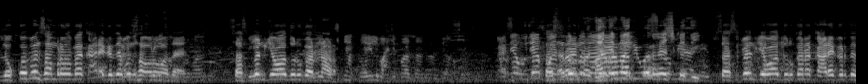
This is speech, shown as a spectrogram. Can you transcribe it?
लोक पण संभ्रमात आहे. कार्यकर्ते पण संभ्रमात आहे. सस्पेंड केव्हा दूर करणार? सस्पेंड केव्हा दूर करणार? कार्यकर्ते.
